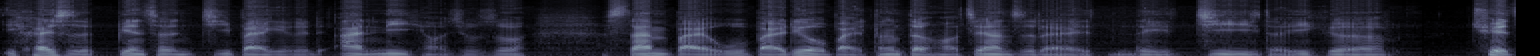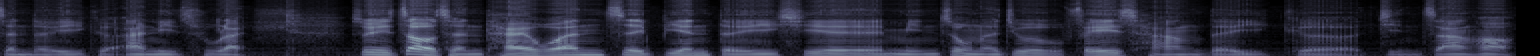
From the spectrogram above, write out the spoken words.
一开始变成几百个案例哈，就是说三百、五百、六百等等哈，这样子来累计的一个确诊的一个案例出来，所以造成台湾这边的一些民众呢就非常的一个紧张哈。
